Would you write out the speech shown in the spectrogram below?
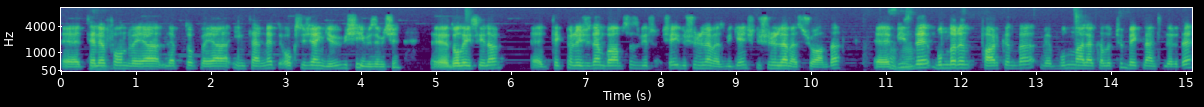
e, telefon veya laptop veya internet oksijen gibi bir şey bizim için. E, dolayısıyla e, teknolojiden bağımsız bir şey düşünülemez, bir genç düşünülemez şu anda. E, hı hı. Biz de bunların farkında ve bununla alakalı tüm beklentileri de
